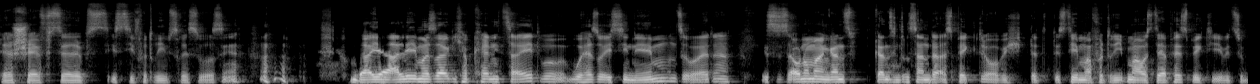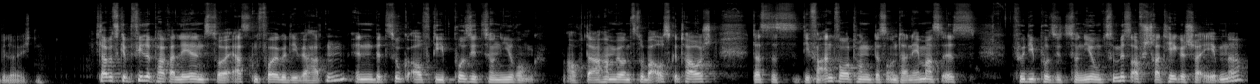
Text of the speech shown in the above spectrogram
der Chef selbst ist die Vertriebsressource. und da ihr alle immer sagt, ich habe keine Zeit, wo, woher soll ich sie nehmen und so weiter, ist es auch nochmal ein ganz, ganz interessanter Aspekt, glaube ich, das Thema Vertrieb mal aus der Perspektive zu beleuchten. Ich glaube, es gibt viele Parallelen zur ersten Folge, die wir hatten, in Bezug auf die Positionierung. Auch da haben wir uns darüber ausgetauscht, dass es die Verantwortung des Unternehmers ist, für die Positionierung, zumindest auf strategischer Ebene,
